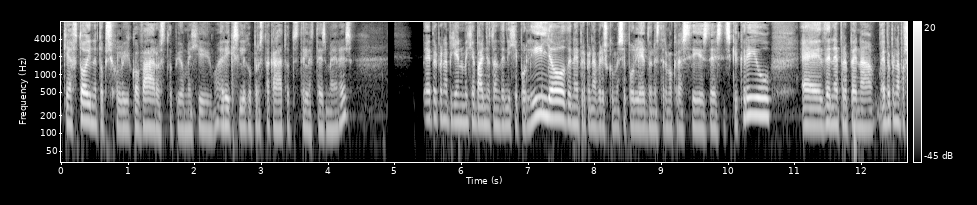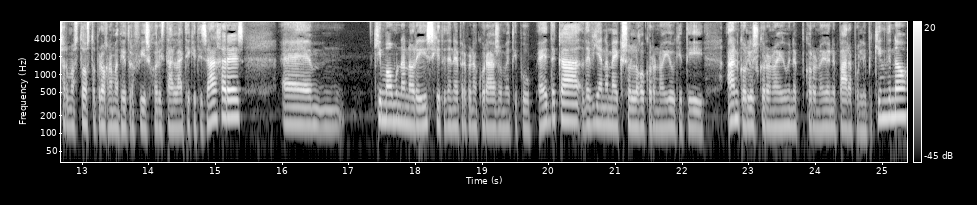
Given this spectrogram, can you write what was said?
Και αυτό είναι το ψυχολογικό βάρος το οποίο με έχει ρίξει λίγο προς τα κάτω τις τελευταίες μέρες. έπρεπε να πηγαίνουμε για μπάνιο όταν δεν είχε πολύ ήλιο, δεν έπρεπε να βρίσκομαι σε πολύ έντονες θερμοκρασίες δέστητη και κρύου, ε, δεν έπρεπε να, έπρεπε να προσαρμοστώ στο πρόγραμμα διατροφής χωρίς τα αλάτια και τις ζάχαρες. Ε, κοιμόμουν νωρίς γιατί δεν έπρεπε να κουράζομαι τύπου 11. Δεν βγαίναμε έξω λόγω κορονοϊού γιατί αν κολλήσω κορονοϊού είναι, κορονοϊού είναι πάρα πολύ επικίνδυνο.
